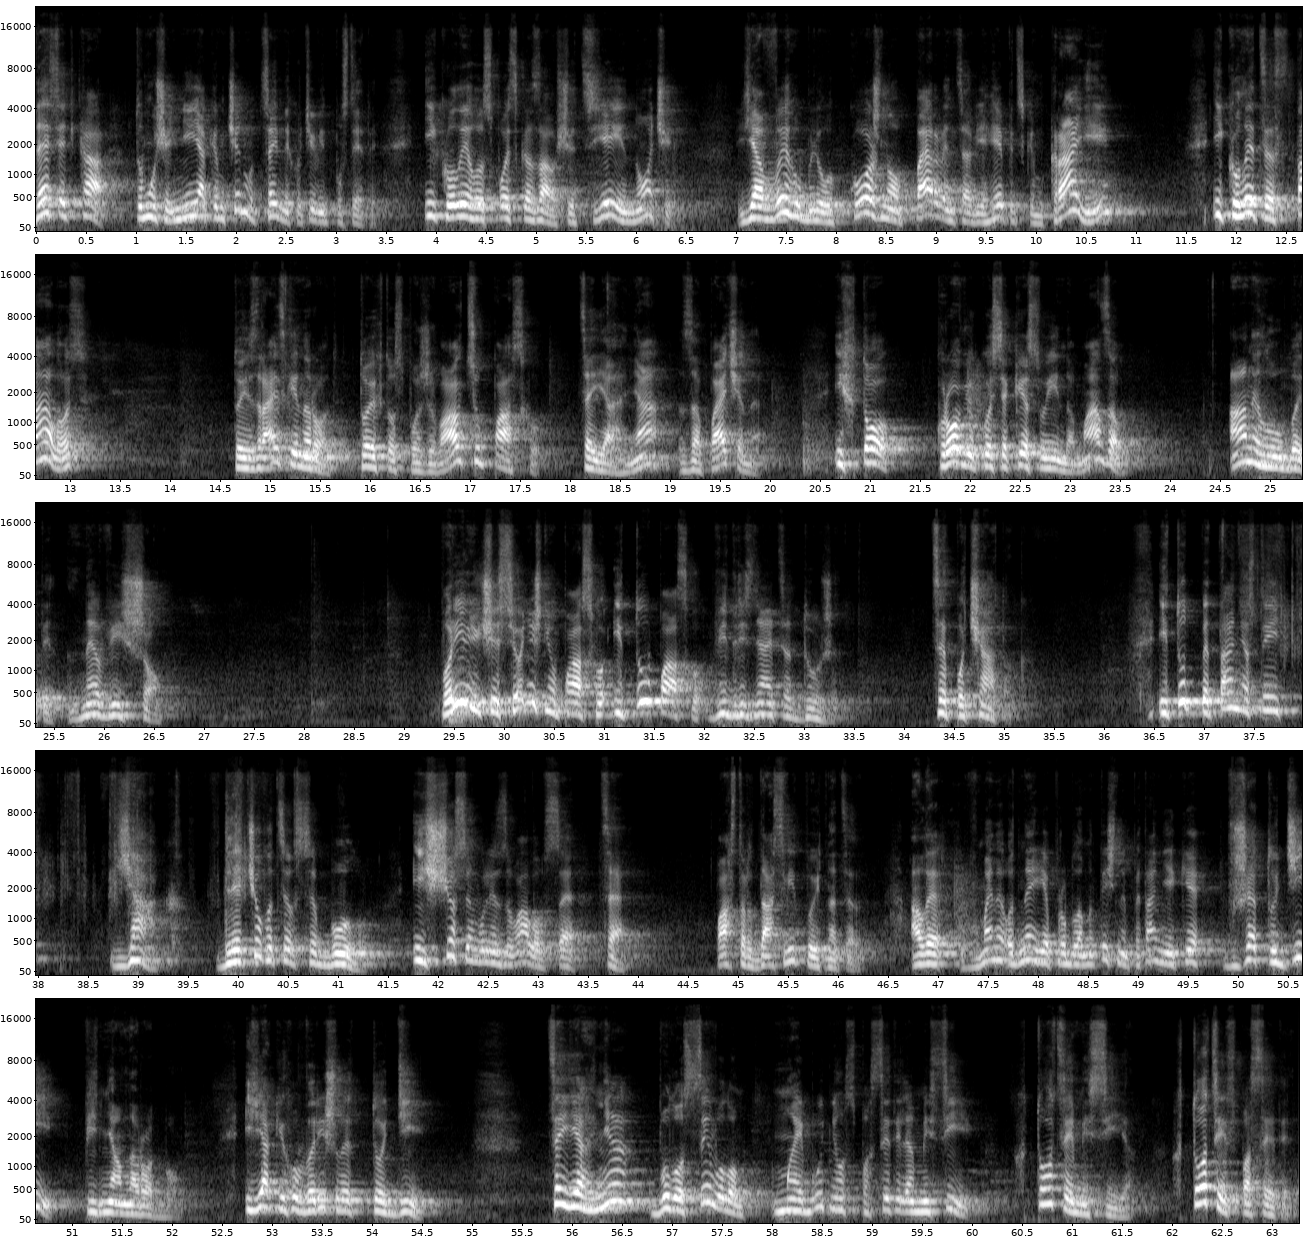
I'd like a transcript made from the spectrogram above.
10 кар, тому що ніяким чином цей не хотів відпустити. І коли Господь сказав, що цієї ночі я вигублю кожного первенця в єгипетському краї, і коли це сталося, то ізраїльський народ, той, хто споживав цю Пасху, це ягня запечене, і хто кров'ю косяки свої намазав, ангелу вбити не ввійшов. Порівнюючи сьогоднішню Пасху і ту Пасху, відрізняється дуже. Це початок. І тут питання стоїть: як? Для чого це все було? І що символізувало все це? Пастор дасть відповідь на це. Але в мене одне є проблематичне питання, яке вже тоді підняв народ був. І як його вирішили тоді? Це ягня було символом майбутнього Спасителя Месії. Хто цей Месія? Хто цей Спаситель?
